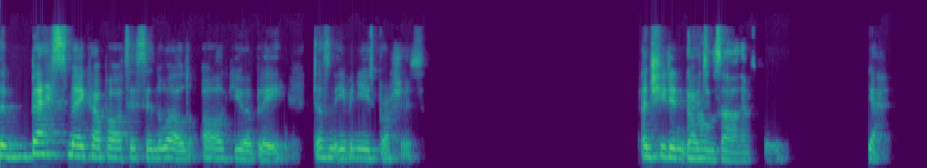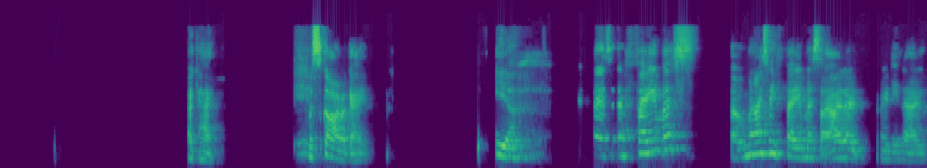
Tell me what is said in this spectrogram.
The best makeup artist in the world, arguably, doesn't even use brushes. And she didn't The go rules to are them. school. Okay. Mascara gate. Yeah. There's a famous, uh, when I say famous, I don't really know,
